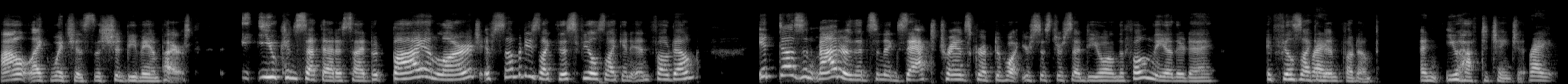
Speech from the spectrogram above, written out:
I don't like witches. This should be vampires. You can set that aside. But by and large, if somebody's like, this feels like an info dump, it doesn't matter that it's an exact transcript of what your sister said to you on the phone the other day. It feels like right. an info dump and you have to change it. Right.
